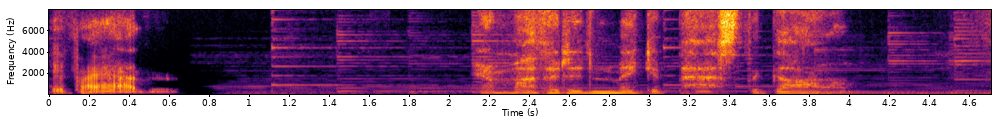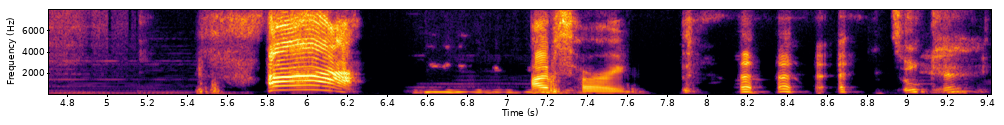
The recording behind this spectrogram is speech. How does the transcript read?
if I hadn't. Your mother didn't make it past the golem. Ah! I'm sorry. It's okay.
